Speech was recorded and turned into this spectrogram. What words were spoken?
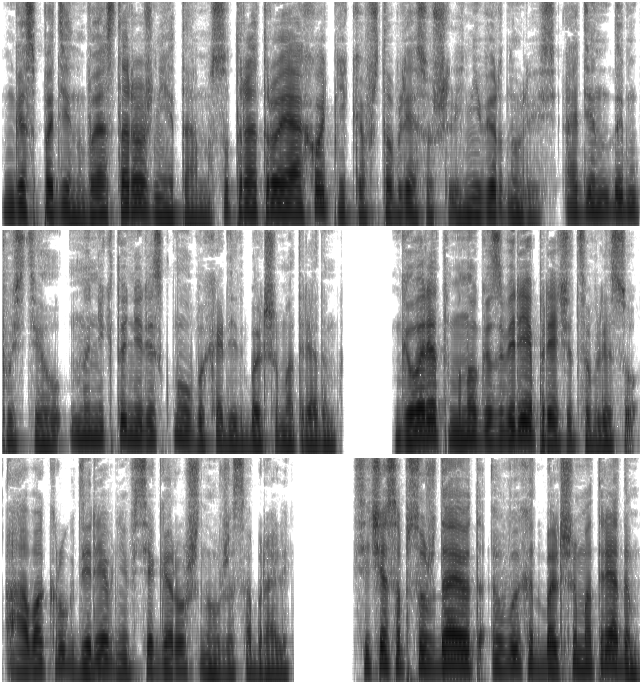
«Господин, вы осторожнее там. С утра трое охотников, что в лес ушли, не вернулись. Один дым пустил, но никто не рискнул выходить большим отрядом. Говорят, много зверей прячется в лесу, а вокруг деревни все горошины уже собрали. Сейчас обсуждают выход большим отрядом,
